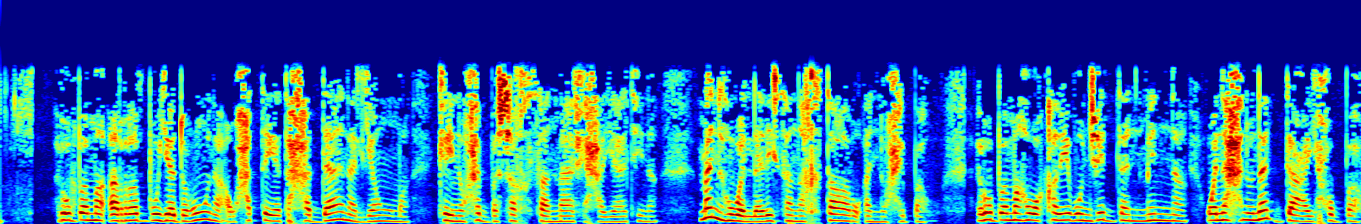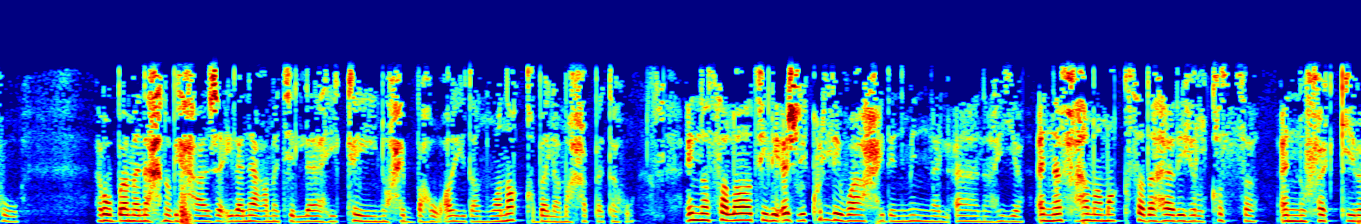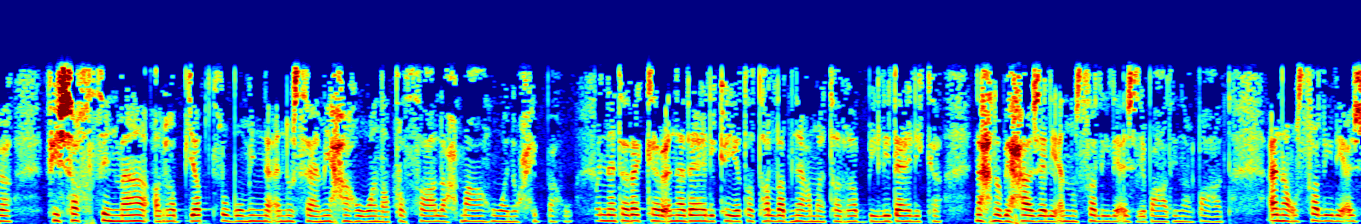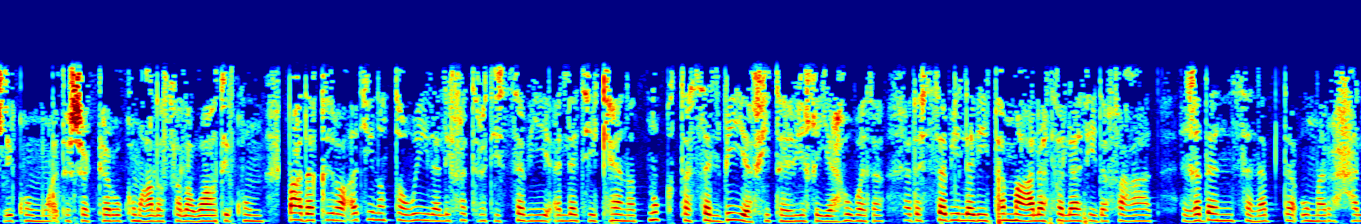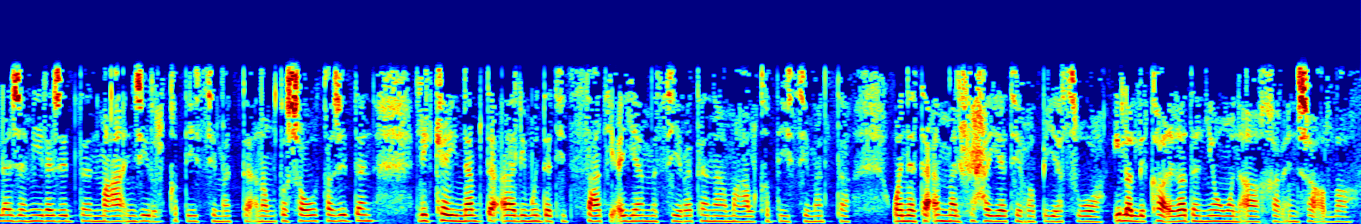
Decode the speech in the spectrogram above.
ربما الرب يدعونا أو حتى يتحدانا اليوم كي نحب شخصا ما في حياتنا. من هو الذي سنختار أن نحبه؟ ربما هو قريب جدا منا ونحن ندعي حبه. ربما نحن بحاجة إلى نعمة الله كي نحبه أيضا ونقبل محبته. إن صلاتي لأجل كل واحد منا الآن هي أن نفهم مقصد هذه القصة. أن نفكر في شخص ما الرب يطلب منا أن نسامحه ونتصالح معه ونحبه. وأن نتذكر أن ذلك يتطلب نعمة الرب. لذلك نحن بحاجة لأن نصلي لأجل بعضنا البعض. أنا أصلي لأجلكم وأتشكركم على صلواتكم. بعد قراءتنا الطويلة لفترة السبي التي كانت نقطة سلبية في تاريخ يهوذا هذا السبي الذي تم على ثلاث دفعات. غدا سنبدأ مرحلة جميلة جدا مع إنجيل القديس متى. أنا متشوقة جدا لكي نبدأ لمدة تسعة أيام مسيرتنا مع القديس متى ونتأمل في حياة الرب يسوع. إلى اللقاء غدا يوم آخر إن شاء الله.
